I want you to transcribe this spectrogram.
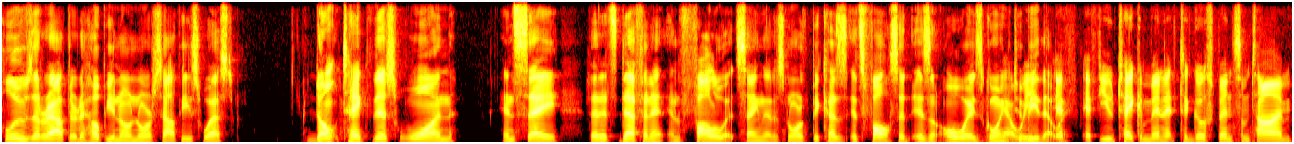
clues that are out there to help you know north, south, east, west don't take this one and say that it's definite and follow it saying that it's north because it's false. It isn't always going Yeah, to we- be that way. if, If you take a minute to go spend some time,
